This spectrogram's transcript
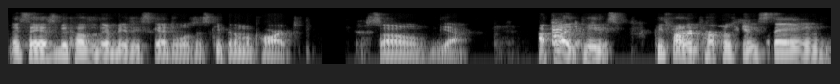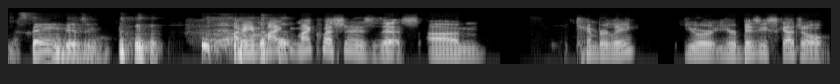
They say it's because of their busy schedules, it's keeping them apart. So yeah, I feel like Pete's Pete's probably purposely staying staying busy. I mean, my my question is this. Um Kimberly, your your busy schedule,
